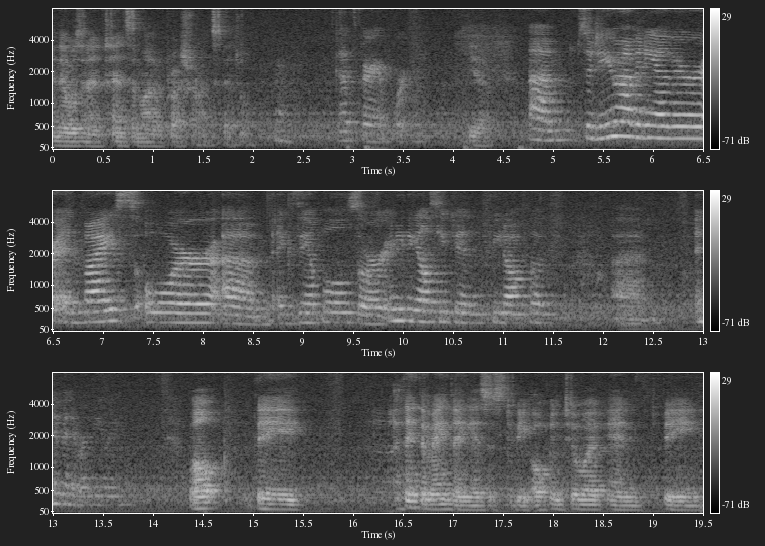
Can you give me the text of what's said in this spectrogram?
And there was an intense amount of pressure on schedule. That's very important. Yeah. Um, so do you have any other advice or um, examples or anything else you can feed off of um, independent reviewing? Well, the, I think the main thing is, is to be open to it and be,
